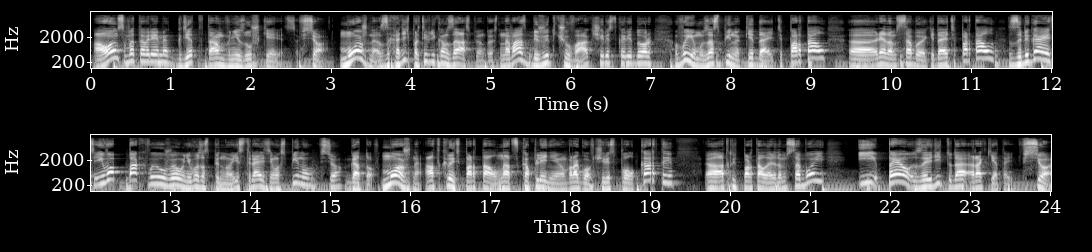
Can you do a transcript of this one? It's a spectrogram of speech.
а он в это время где-то там внизу шкерится. Все. Можно заходить противникам за спину, то есть на вас бежит чувак через коридор, вы ему за спину кидаете портал, э, рядом с собой кидаете портал, забегаете, и вот пак, вы уже у него за спиной и стреляете ему в спину, все, готов. Можно открыть портал над скоплением врагов через пол карты, э, открыть портал рядом с собой и ПЭО зарядить туда ракетой. Все.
